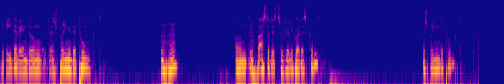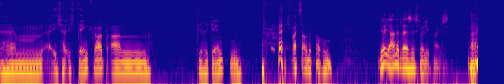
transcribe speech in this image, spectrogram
die Redewendung, der springende Punkt. Mhm. Und Mhm. weißt du das zufällig, woher das kommt? Der springende Punkt? Ähm, ich ich denke gerade an Dirigenten. ich weiß auch nicht warum. Ja, ja, nicht weiß, ist völlig falsch. Ja,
